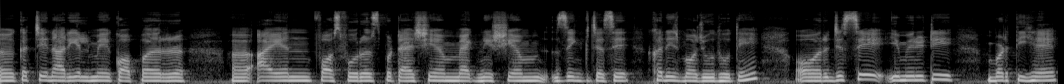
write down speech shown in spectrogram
कच्चे नारियल में copper ion, phosphorus, potassium, magnesium, zinc जैसे खनिज मौजूद होते हैं और जिससे इम्यूनिटी बढ़ती है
